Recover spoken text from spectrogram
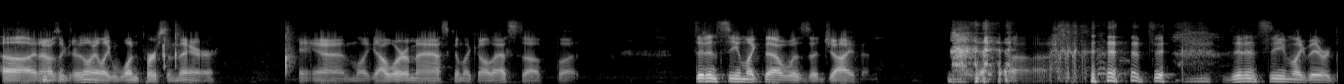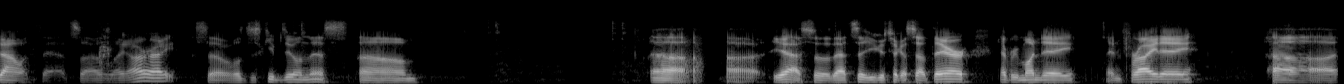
Uh, and I was like, there's only like one person there, and like I'll wear a mask and like all that stuff, but didn't seem like that was a jiving. Uh, it didn't seem like they were down with that. So I was like, all right, so we'll just keep doing this. Um, uh, uh, yeah, so that's it. You can check us out there every Monday and Friday. Uh,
